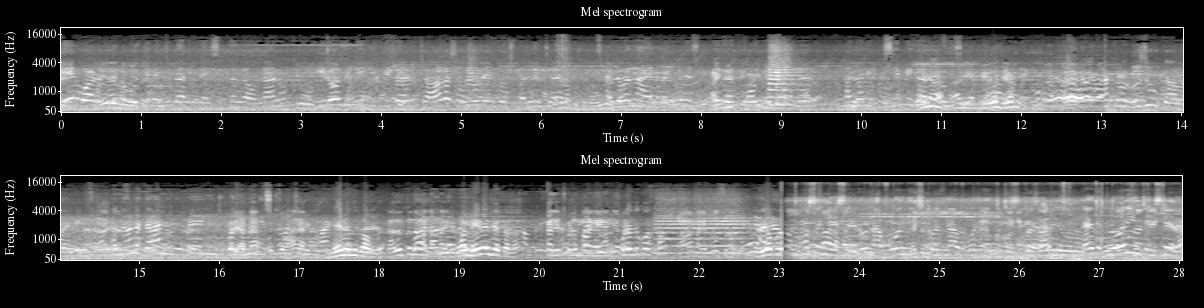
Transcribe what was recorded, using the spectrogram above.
నేను వాళ్ళతో ఉద్యమించడానికి నేను సిద్ధంగా ఉన్నాను. ఈ రోజు డీజీపీ గారు చాలా సౌకర్యంతో స్పందించారు. అందువల్ల ఆయన వెంటనే సిపి గారు అందువల్ల ఇప్పుడు సిపి గారు మాత్రం రుజువు కావాలి. అందువల్ల దాన్ని ఉపయోగించి కొంతమంది ఇష్టం వచ్చినట్టు మాట్లాడారు. నేనేం చేస్తాను? ఇప్పుడు ఎందుకు వస్తా మోసం చేశారు నా ఫోన్ తీసుకొని నా ఫోన్ ఇచ్చేసారు లేదా క్లోనింగ్ చేశారు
